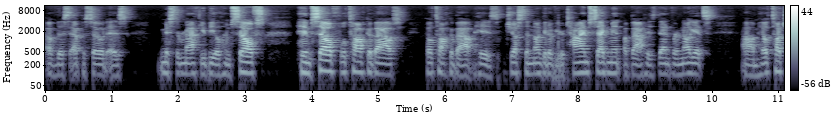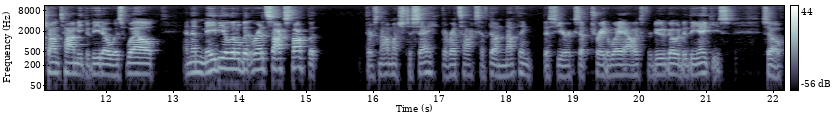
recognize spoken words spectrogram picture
of this episode as Mr. Matthew Beal himself himself will talk about He'll talk about his Just a Nugget of Your Time segment about his Denver Nuggets. Um, he'll touch on Tommy DeVito as well. And then maybe a little bit Red Sox talk, but there's not much to say. The Red Sox have done nothing this year except trade away Alex Verdugo to the Yankees. So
